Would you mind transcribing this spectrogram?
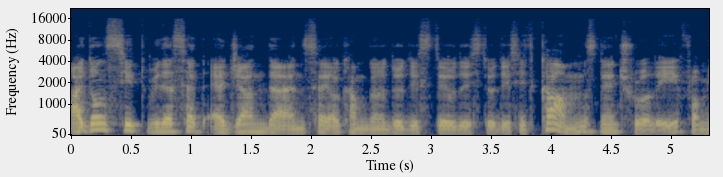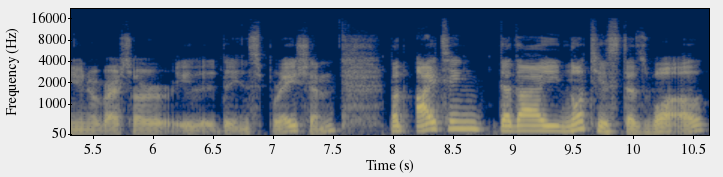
I don't sit with a set agenda and say, okay, I'm gonna do this, do this, do this. It comes naturally from universe or the inspiration. But I think that I noticed as well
